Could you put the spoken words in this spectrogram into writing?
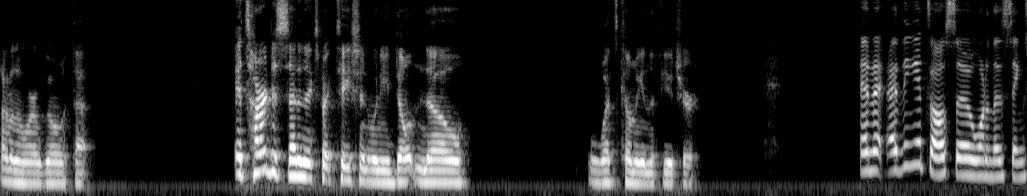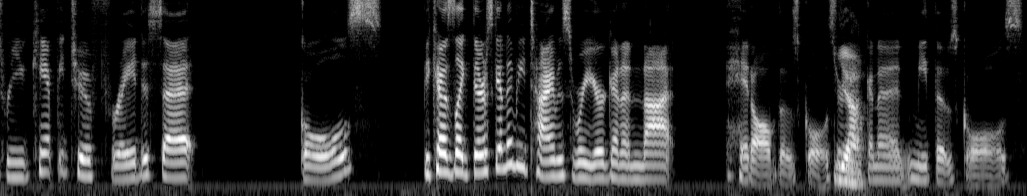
I don't know where I'm going with that. it's hard to set an expectation when you don't know what's coming in the future. And I think it's also one of those things where you can't be too afraid to set goals because like there's going to be times where you're going to not hit all of those goals. You're Yeah. not going to meet those goals.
